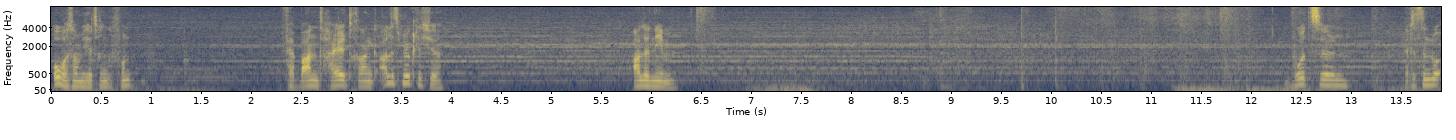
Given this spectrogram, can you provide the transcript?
Oh, was haben wir hier drin gefunden? Verband, Heiltrank, alles mögliche. Alle nehmen. Wurzeln. Ja, das sind nur...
